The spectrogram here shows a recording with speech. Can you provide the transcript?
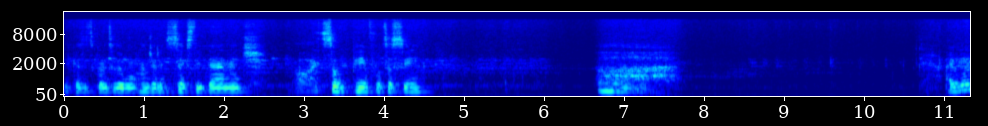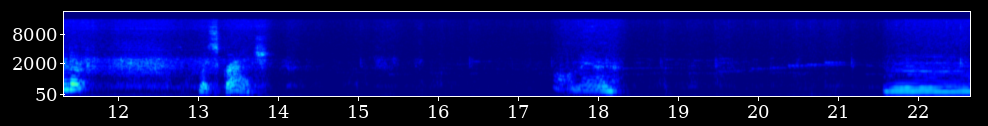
Because it's going to do 160 damage. Oh, it's so painful to see. I wonder... Wait, Scratch? Oh, man. Hmm...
